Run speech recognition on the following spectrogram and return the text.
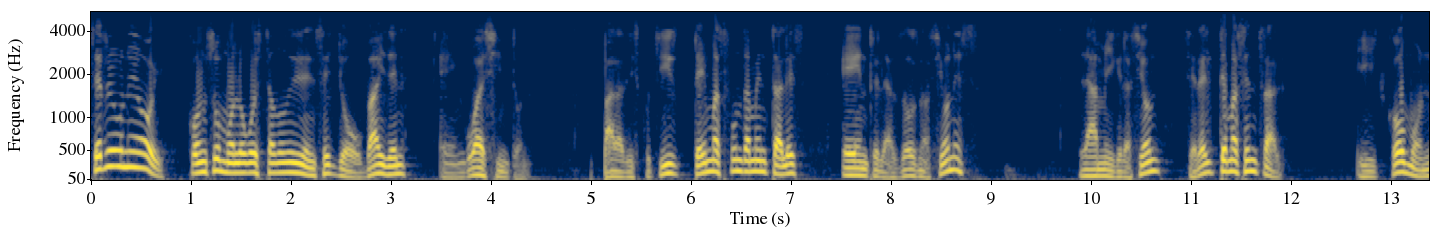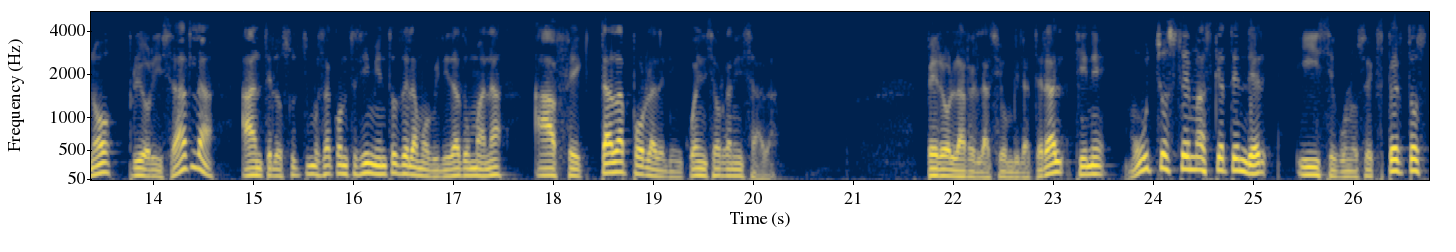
se reúne hoy con su homólogo estadounidense Joe Biden en Washington para discutir temas fundamentales entre las dos naciones. La migración será el tema central y, cómo no, priorizarla ante los últimos acontecimientos de la movilidad humana afectada por la delincuencia organizada. Pero la relación bilateral tiene muchos temas que atender y, según los expertos,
